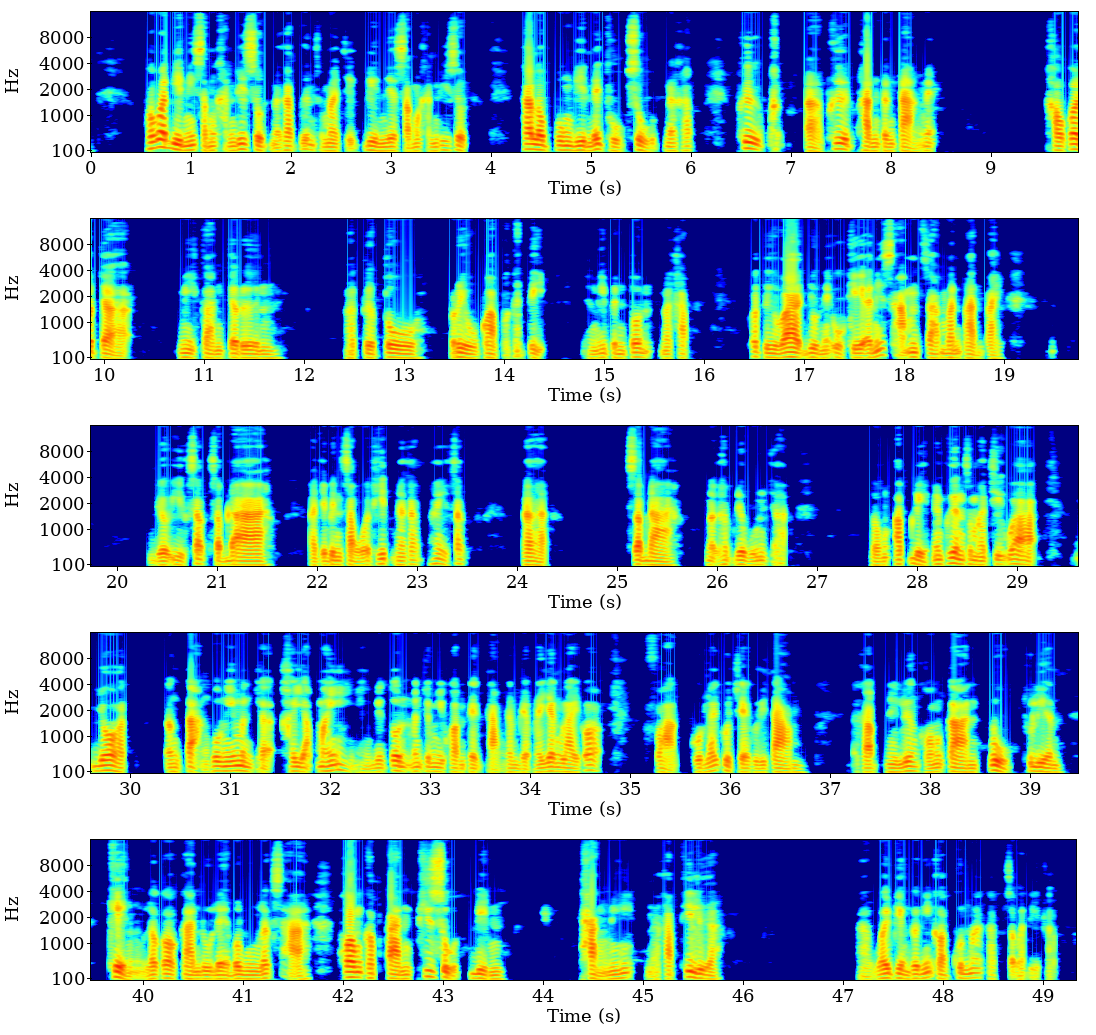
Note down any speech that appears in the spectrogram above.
เพราะว่าดินนี้สำคัญที่สุดนะครับ เพื่อนสมาชิกดินเนี่ยสำคัญที่สุด ถ้าเราปรุงดินได้ถูกสูตรนะครับ พืชพืชพันธุ์ต่างๆ เนี่ยเขาก็จะมีการเจริญเติบโต เร็วกว่าปกติ อย่างนี้เป็นต้นนะครับ ก็ถือว่าอยู่ในโอเค อันนี้สามสามวันผ่านไป เดี๋ยวอีกสักสัปดาห์ อาจจะเป็นเสาร์อาทิตย์นะครับ ให้สักอ่าสัปดาห์นะครับ เดี๋ยวผมจะลองอัปเดตให้เพื่อนสมาชิกว่ายอดต่างๆ พวกนี้มันจะขยับไหมอย่างเป็นต้นมันจะมีความแตกต่างกันแบบไหนอย่างไรก็ฝากกดไลค์กดแชร์กดติดตามนะครับ ในเรื่องของการปลูกทุเรียน เข่งแล้วก็การดูแลบำรุงรักษา พร้อมกับการพิสูจน์ดินถังนี้นะครับที่เหลืออไว้เพียงเท่านี้ขอบคุณมากครับ สวัสดีครับ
